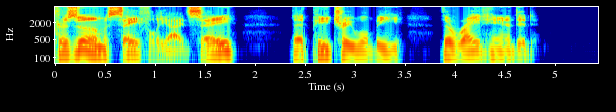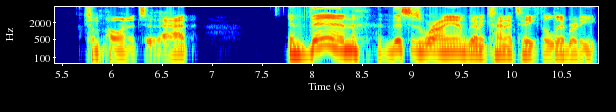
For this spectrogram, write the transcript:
presume safely, I'd say, that Petry will be the right handed component to that. And then this is where I am going to kind of take the liberty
